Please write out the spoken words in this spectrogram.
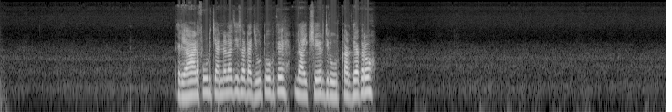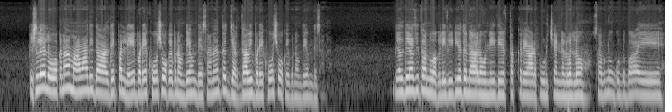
ਤੇ ਰਿਆੜ ਫੂਡ ਚੈਨਲ ਆ ਜੀ, ਸਾਡਾ YouTube ਤੇ। ਲਾਈਕ ਸ਼ੇਅਰ ਜ਼ਰੂਰ ਕਰ ਦਿਆ ਕਰੋ। ਪਿਛਲੇ ਲੋਕ ਨਾ ਮਾਵਾਂ ਦੀ ਦਾਲ ਦੇ ਭੱਲੇ ਬੜੇ ਖੁਸ਼ ਹੋ ਕੇ ਬਣਾਉਂਦੇ ਹੁੰਦੇ ਸਨ ਤੇ ਜਰਦਾ ਵੀ ਬੜੇ ਖੁਸ਼ ਹੋ ਕੇ ਬਣਾਉਂਦੇ ਹੁੰਦੇ ਸਨ। ਮਿਲਦੇ ਆ ਜੀ ਤੁਹਾਨੂੰ ਅਗਲੀ ਵੀਡੀਓ ਦੇ ਨਾਲ। ਉਨੀ ਦੇਰ ਤੱਕ ਰਿਆੜ ਫੂਡ ਚੈਨਲ ਵੱਲੋਂ। ਸਭ ਨੂੰ ਗੁੱਡ ਬਾਏ।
